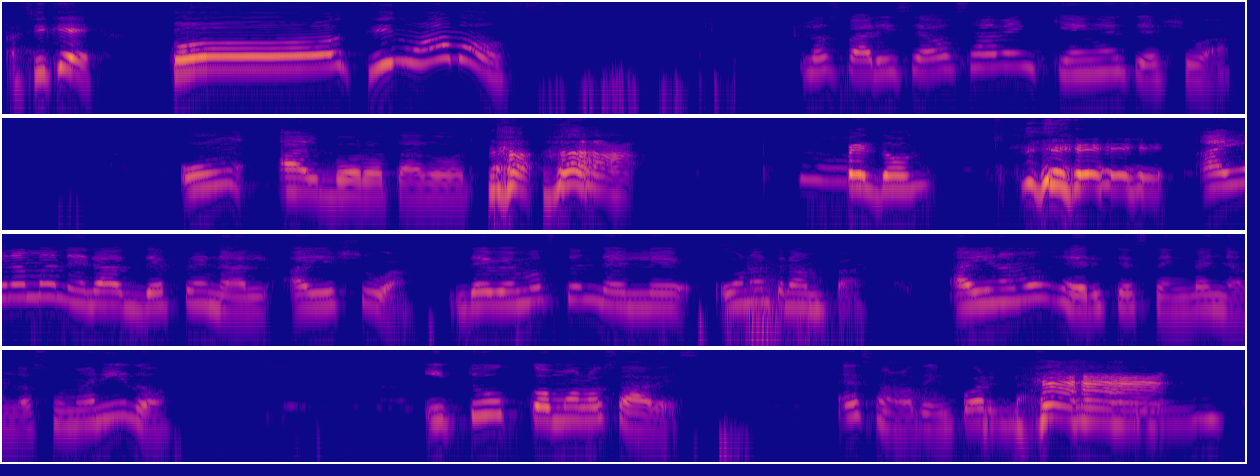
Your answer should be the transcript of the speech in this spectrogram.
Así que, continuamos. Los fariseos saben quién es Yeshua. Un alborotador. Perdón. Hay una manera de frenar a Yeshua. Debemos tenderle una trampa. Hay una mujer que está engañando a su marido. ¿Y tú cómo lo sabes? Eso no te importa. Mm.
